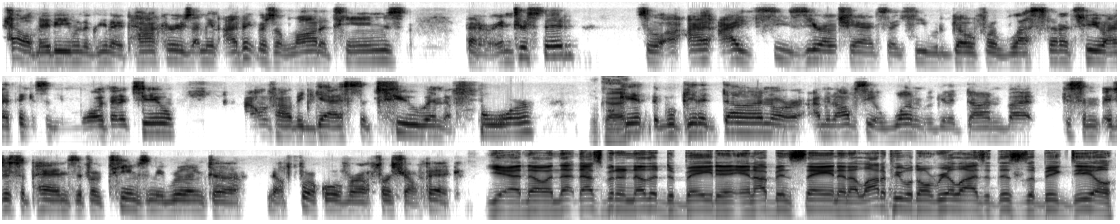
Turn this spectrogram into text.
hell, maybe even the Green Bay Packers. I mean, I think there's a lot of teams that are interested. So I, I see zero chance that he would go for less than a two. I think it's gonna be more than a two. I would probably guess a two and a four. Okay. Get, we'll get it done, or I mean, obviously a one would get it done, but it just depends if a team's gonna be willing to, you know, fork over a first round pick. Yeah, no, and that that's been another debate, and I've been saying, and a lot of people don't realize that this is a big deal.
